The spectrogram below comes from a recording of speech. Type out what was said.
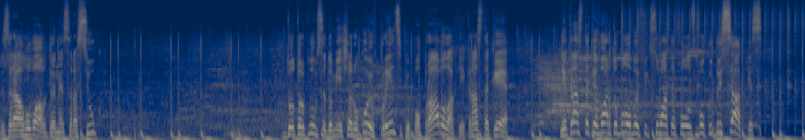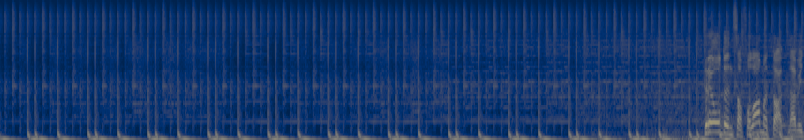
зреагував Денис Расюк. Доторкнувся до м'яча рукою. В принципі, по правилах, якраз таки Якраз таки варто було би фіксувати фол з боку десятки. Три-один за фолами. Так, навіть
